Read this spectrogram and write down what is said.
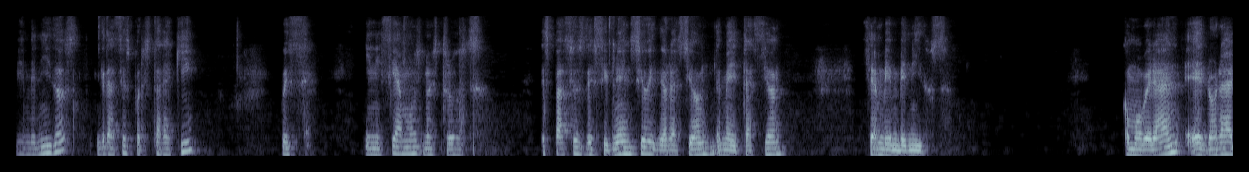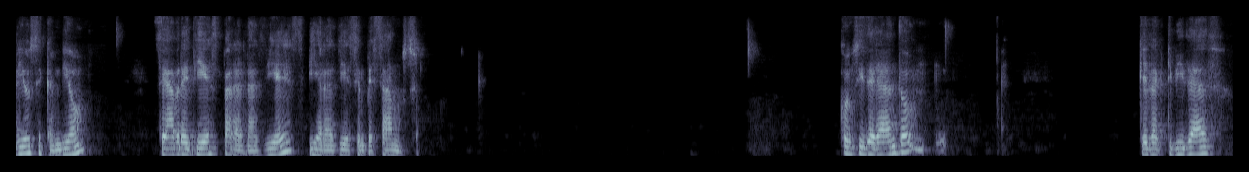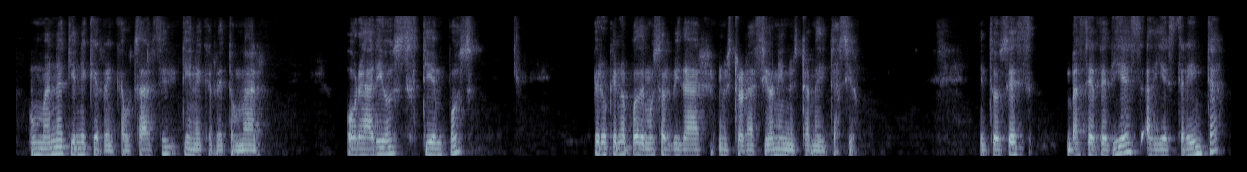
Bienvenidos, gracias por estar aquí. Pues iniciamos nuestros espacios de silencio y de oración, de meditación. Sean bienvenidos. Como verán, el horario se cambió. Se abre 10 para las 10 y a las 10 empezamos. Considerando que la actividad humana tiene que reencauzarse, tiene que retomar horarios, tiempos, pero que no podemos olvidar nuestra oración y nuestra meditación. Entonces, va a ser de 10 a 10.30.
